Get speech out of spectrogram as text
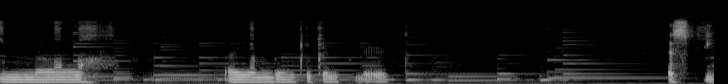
Now I am going to calculate SP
